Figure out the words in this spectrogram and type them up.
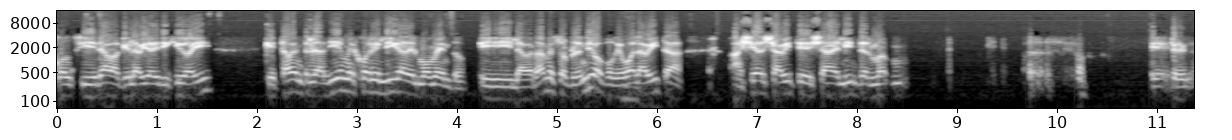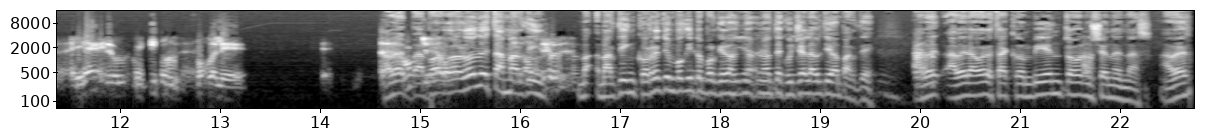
consideraba que él había dirigido ahí, que estaba entre las 10 mejores ligas del momento. Y la verdad me sorprendió, porque igual a la vista, ayer ya viste ya el Inter era un equipo un poco le... A ver, por, ¿dónde estás, Martín? Martín, correte un poquito porque no, te escuché la última parte. A ver, a ver, ahora estás con viento, no sé dónde andás. A ver.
